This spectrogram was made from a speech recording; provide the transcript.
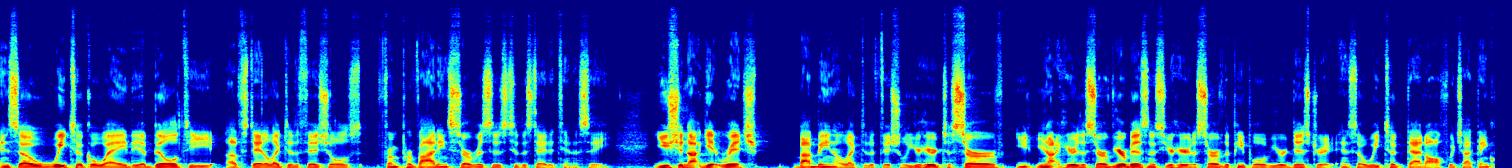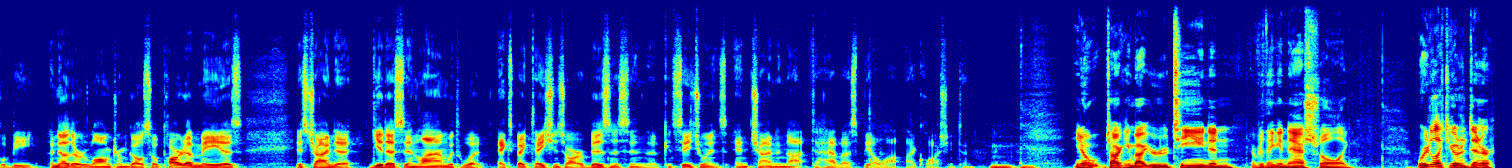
And so we took away the ability of state elected officials from providing services to the state of Tennessee. You should not get rich by being an elected official. You're here to serve. You're not here to serve your business. You're here to serve the people of your district. And so we took that off, which I think will be another long-term goal. So part of me is is trying to get us in line with what expectations are of business and the constituents, and trying to not to have us be a lot like Washington. Mm-hmm. You know, talking about your routine and everything in Nashville, like where do you like to go to dinner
